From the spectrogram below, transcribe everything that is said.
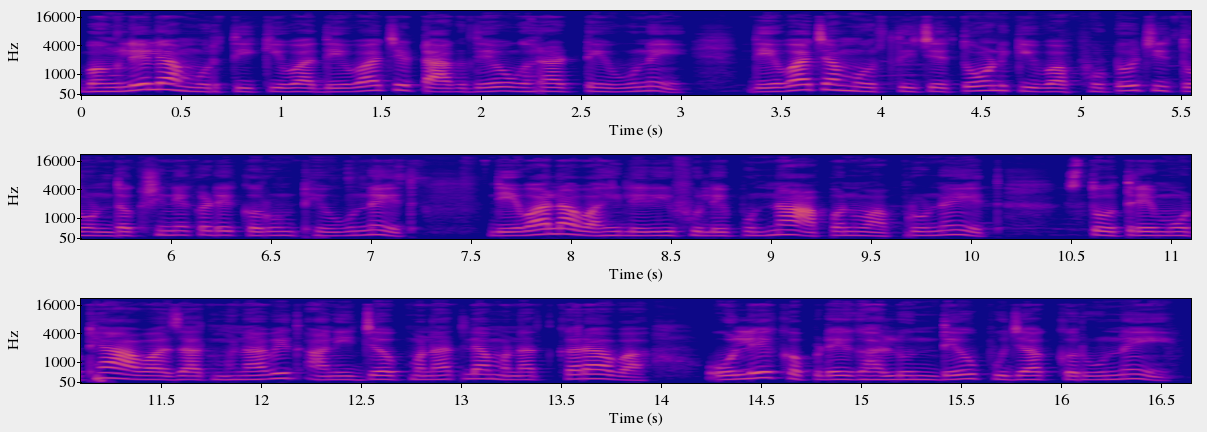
भंगलेल्या मूर्ती किंवा देवाचे टाक देवघरात ठेवू नये. देवाच्या मूर्तीचे तोंड किंवा फोटोची तोंड दक्षिणेकडे करून ठेवू नयेत. देवाला वाहिलेली फुले पुन्हा आपण वापरू नयेत. स्तोत्रे मोठ्या आवाजात म्हणावीत आणि जप मनातल्या मनात करावा. ओले कपडे घालून देवपूजा करू नये.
